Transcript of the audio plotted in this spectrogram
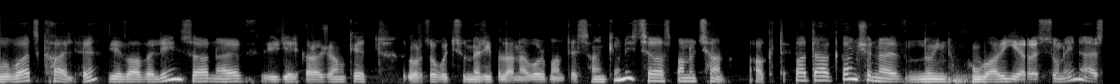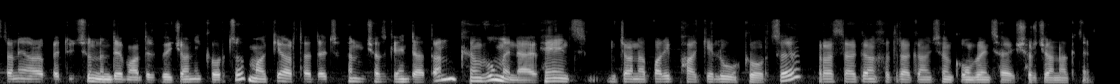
ուղղված քայլ է եւ ավելին սա նաեւ իր երկարաժամկետ գործողությունների պլանավորման տեսանկյունից ցեղասպանության ակտ է։ Պատահական չէ նաև նույն հունվարի 30-ին Հայաստանի Հանրապետությունն ընդդեմ Ադրբեջանի գործով ՄԱԿ-ի արտադրության միջազգային դատան քնվում է նաև հենց ճանապարհի փակելու գործը ռասայական խտրականության կոնվենցիայի շրջանակներում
